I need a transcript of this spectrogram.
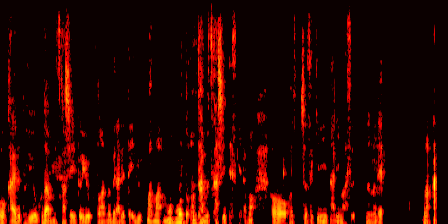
ー、を変えるということは難しいということが述べられている。まあまあ、ももっと本当は難しいですけども、書籍になります。なので、まあ、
